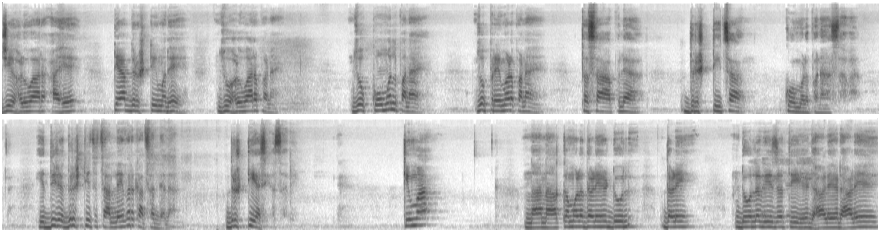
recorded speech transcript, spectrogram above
जे हळवार आहे त्या दृष्टीमध्ये जो हळवारपणा आहे जो कोमलपणा आहे जो प्रेमळपणा आहे तसा आपल्या दृष्टीचा कोमळपणा असावा. हे दिश दृष्टीचं चाललंय बरं का सध्याला दृष्टी अशी असावी. किंवा नाना कमळ दळे डोल दळे डोल विजते ढाळे ढाळे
